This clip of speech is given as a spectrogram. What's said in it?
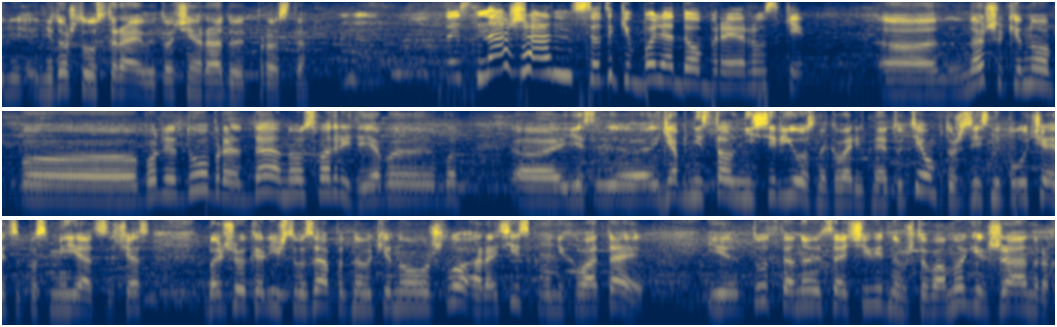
не не то что устраивает, очень радует просто. То есть наш жанр все-таки более добрый, русский. Э, Наше кино э, более доброе, да, но смотрите, я бы вот э, если э, я бы не стал несерьезно говорить на эту тему, потому что здесь не получается посмеяться. Сейчас большое количество западного кино ушло, а российского не хватает. И тут становится очевидным, что во многих жанрах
